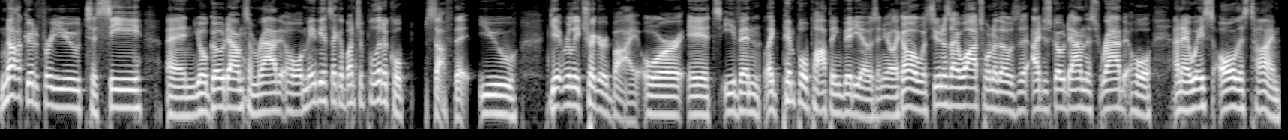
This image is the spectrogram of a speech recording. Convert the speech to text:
not good for you to see and you'll go down some rabbit hole. Maybe it's like a bunch of political stuff that you get really triggered by, or it's even like pimple popping videos, and you're like, oh, as soon as I watch one of those, I just go down this rabbit hole and I waste all this time.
